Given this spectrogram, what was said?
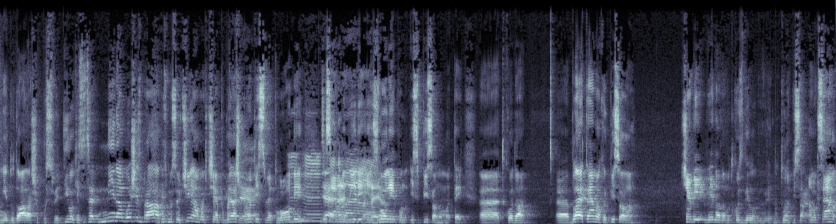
mi je dodala še posvetilo, ki sicer ni najboljše izbrala, ko smo se učili, ampak če pogledaš Je. proti svetlobi, mm -hmm. se Je, vseeno ne vidi in Matej, zelo ja. lepo izpisano Matej. Uh, tako da, uh, bila je tema, ko je pisala, če bi vedela, da bo tako zdelo, bi verjetno tu napisala. Ampak vseeno,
